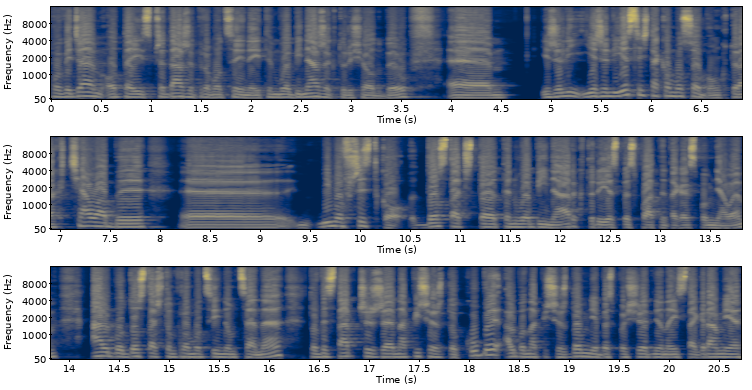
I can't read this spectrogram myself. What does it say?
powiedziałem o tej sprzedaży promocyjnej, tym webinarze, który się odbył. Jeżeli, jeżeli jesteś taką osobą, która chciałaby e, mimo wszystko dostać to, ten webinar, który jest bezpłatny, tak jak wspomniałem, albo dostać tą promocyjną cenę, to wystarczy, że napiszesz do Kuby albo napiszesz do mnie bezpośrednio na Instagramie,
